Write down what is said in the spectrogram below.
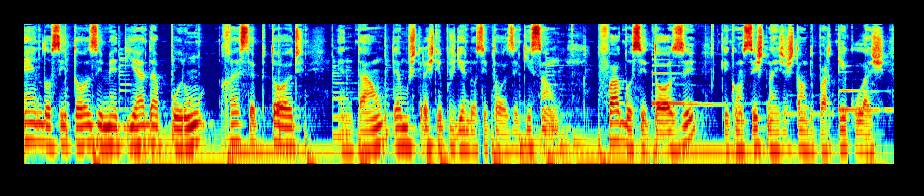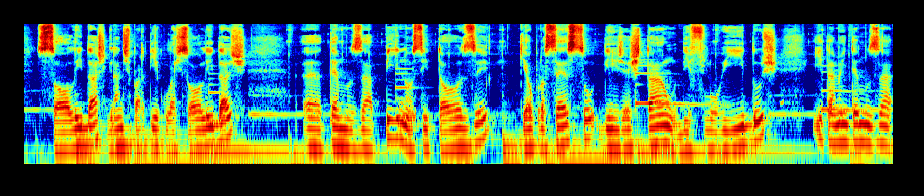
endocitose mediada por um receptor. Então, temos três tipos de endocitose, que são fagocitose, que consiste na ingestão de partículas sólidas, grandes partículas sólidas. Uh, temos a pinocitose, que é o processo de ingestão de fluidos, e também temos a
